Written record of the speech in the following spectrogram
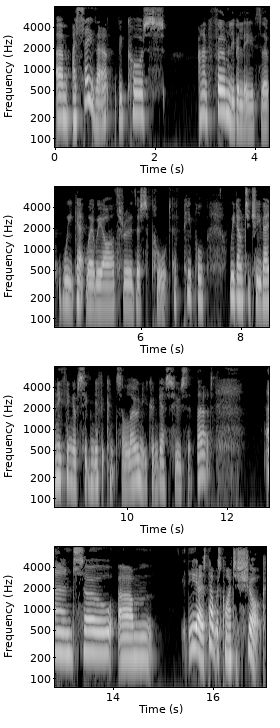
um, I say that because I firmly believe that we get where we are through the support of people we don't achieve anything of significance alone. You can guess who said that. And so, um, yes, that was quite a shock.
